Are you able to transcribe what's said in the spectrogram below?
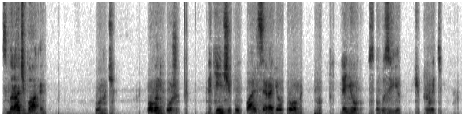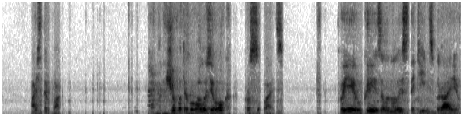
Збирач бакень поночі Овен кошик. На кінчику пальця радіопромень. Для нього слово звір, що прилетів. Майстер Бак. Що потребувало зірок, розсипається. Твоєї руки зеленолиста тінь збирає його.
